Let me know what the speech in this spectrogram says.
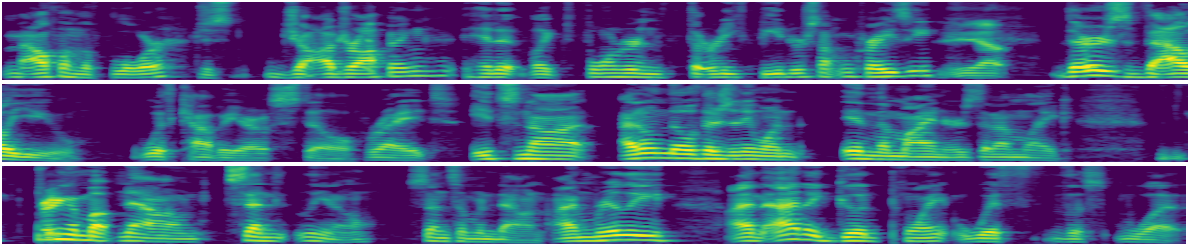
mouth on the floor, just jaw dropping, hit it like 430 feet or something crazy. yeah. There's value with Caballero still, right? It's not, I don't know if there's anyone in the minors that I'm like, bring him up now and send, you know, send someone down. I'm really, I'm at a good point with this, what?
